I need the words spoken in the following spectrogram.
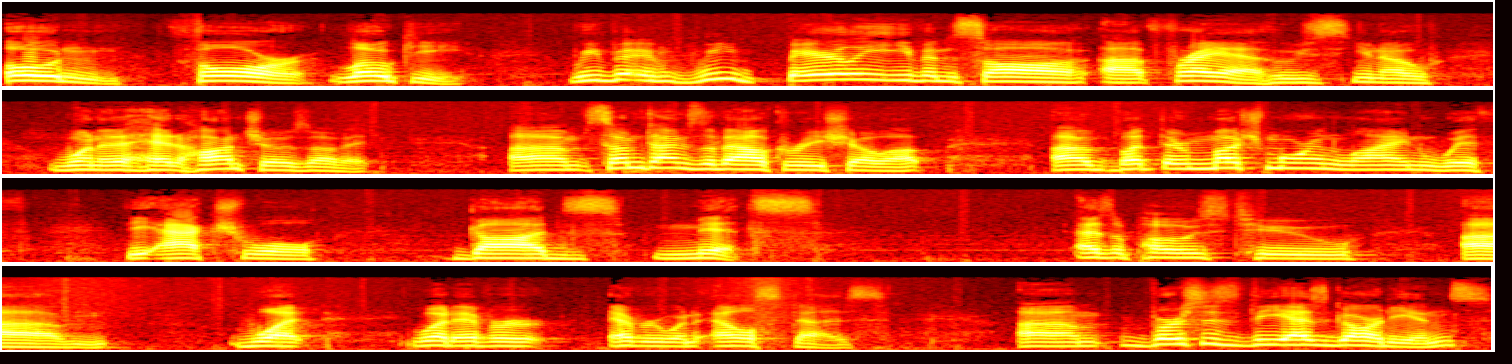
Odin, Thor, Loki, we, we barely even saw uh, Freya, who's you know one of the head honchos of it. Um, sometimes the Valkyries show up, uh, but they're much more in line with the actual gods' myths, as opposed to um, what whatever everyone else does. Um, versus the Asgardians,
